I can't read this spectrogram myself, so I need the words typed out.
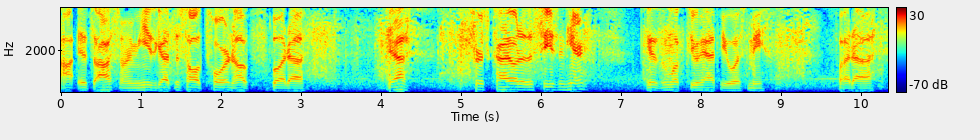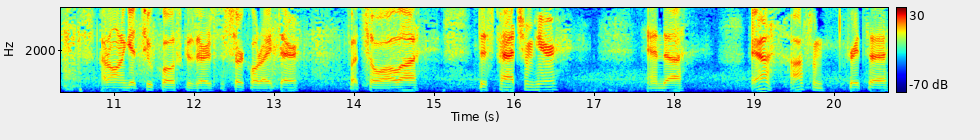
uh, it's awesome. I mean, he's got this all torn up, but uh, yeah, first coyote of the season here. He doesn't look too happy with me, but uh, I don't want to get too close because there's the circle right there. But so I'll uh, dispatch him here, and uh, yeah, awesome. Great to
